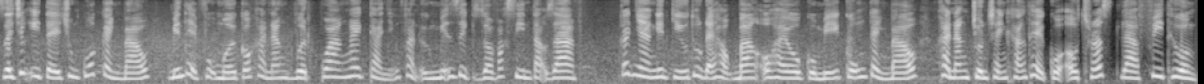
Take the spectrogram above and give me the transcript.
Giới chức y tế Trung Quốc cảnh báo biến thể phụ mới có khả năng vượt qua ngay cả những phản ứng miễn dịch do vaccine tạo ra. Các nhà nghiên cứu thuộc Đại học bang Ohio của Mỹ cũng cảnh báo khả năng trốn tránh kháng thể của Otrus là phi thường.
